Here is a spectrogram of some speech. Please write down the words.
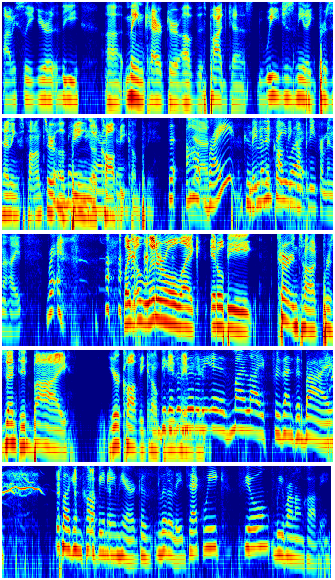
obviously you're the uh, main character of this podcast, we just need a presenting sponsor The of main being a character. coffee company. The, oh, Yes. right? Because Maybe let the me tell you coffee what. company from In the Heights. Right. Like a literal like it'll be curtain talk presented by your coffee company. because it name literally here. is my life presented by plug-in coffee name here. Because literally, Tech Week fuel, we run on coffee.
